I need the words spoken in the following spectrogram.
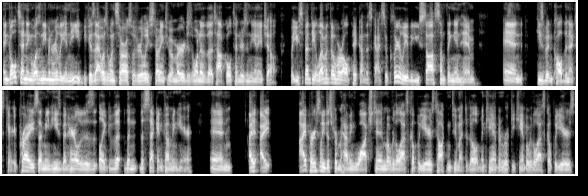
and goaltending wasn't even really a need because that was when Saros was really starting to emerge as one of the top goaltenders in the NHL. But you spent the 11th overall pick on this guy. So clearly you saw something in him and he's been called the next Carey Price. I mean, he's been heralded as like the the, the second coming here. And I I I personally just from having watched him over the last couple years talking to him at development camp and rookie camp over the last couple years,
